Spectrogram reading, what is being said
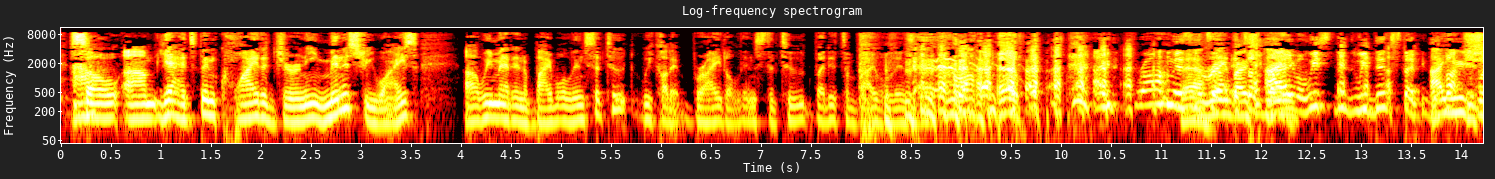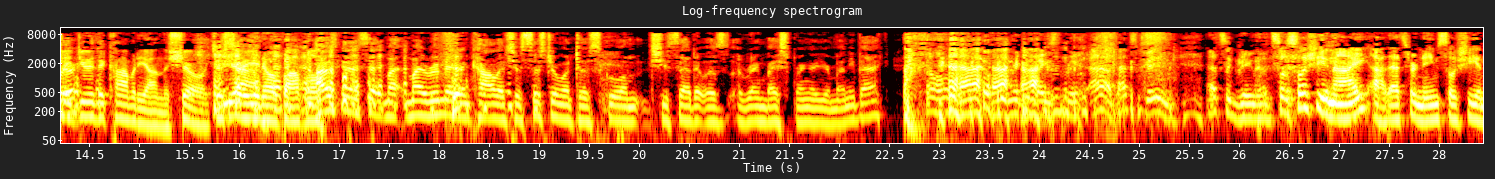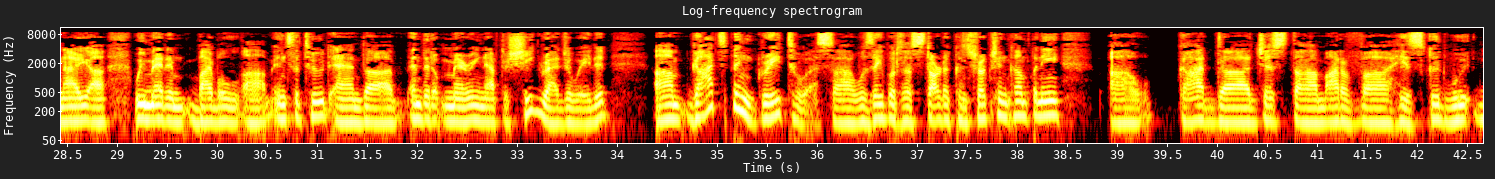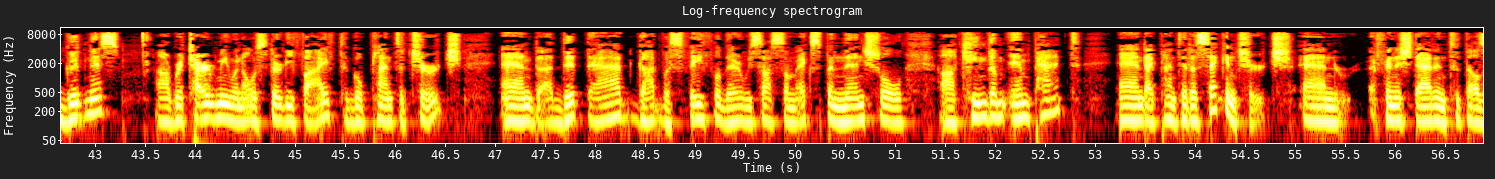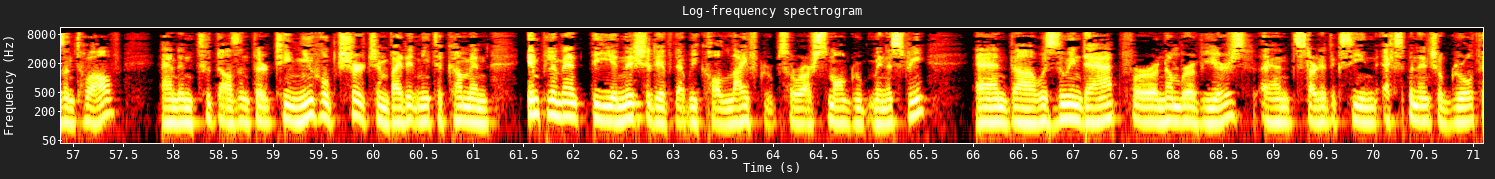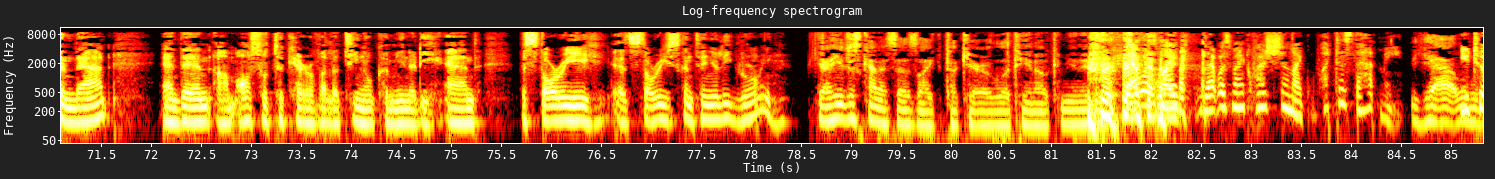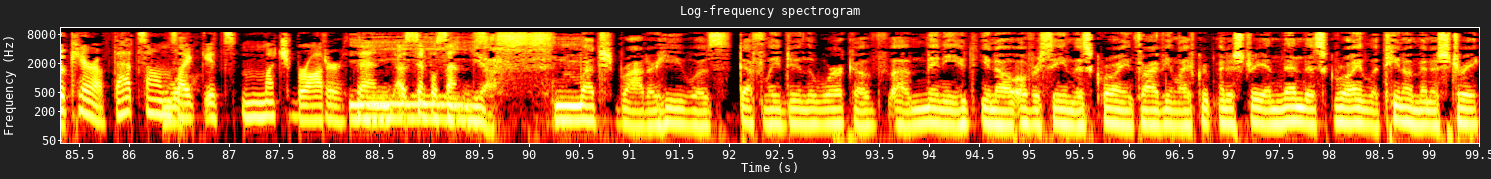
So, um, yeah, it's been quite a journey ministry wise. Uh, we met in a Bible Institute. We call it Bridal Institute, but it's a Bible Institute. I promise. Yeah. It's, Ring a, by it's a. Bible. We, we did study the I Bible. usually do the comedy on the show, just so you know, Pablo. I was going to say, my, my roommate in college, his sister went to a school, and she said it was a ring by spring or your money back. Oh, ah, that's big. That's a great one. So, so she and I, uh, that's her name. So she and I, uh, we met in Bible um, Institute and uh, ended up marrying after she graduated. Um, God's been great to us. Uh, was able to start a construction company. Uh, God uh, just um, out of uh, His good goodness uh, retired me when I was 35 to go plant a church and uh, did that. God was faithful there. We saw some exponential uh, kingdom impact, and I planted a second church and finished that in 2012. And in 2013, New Hope Church invited me to come and implement the initiative that we call life groups or our small group ministry. And uh, was doing that for a number of years and started to seeing exponential growth in that. And then um, also took care of a Latino community. And the story, uh, is continually growing. Yeah, he just kind of says like took care of the Latino community. That was my that was my question. Like, what does that mean? yeah, You took care of. That sounds like it's much broader than a simple sentence. Yes, much broader. He was definitely doing the work of uh, many, you know, overseeing this growing, thriving life group ministry and then this growing Latino ministry,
